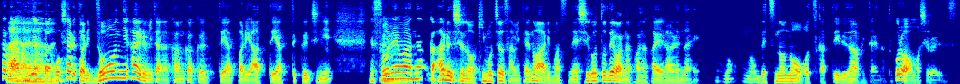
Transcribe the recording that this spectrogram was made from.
ただ、やっぱおっしゃる通り、ゾーンに入るみたいな感覚ってやっぱりあってやっていくうちに、でそれはなんかある種の気持ちよさみたいのはありますね。仕事ではなかなか得られない、別の脳を使っているな、みたいなところは面白いです。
